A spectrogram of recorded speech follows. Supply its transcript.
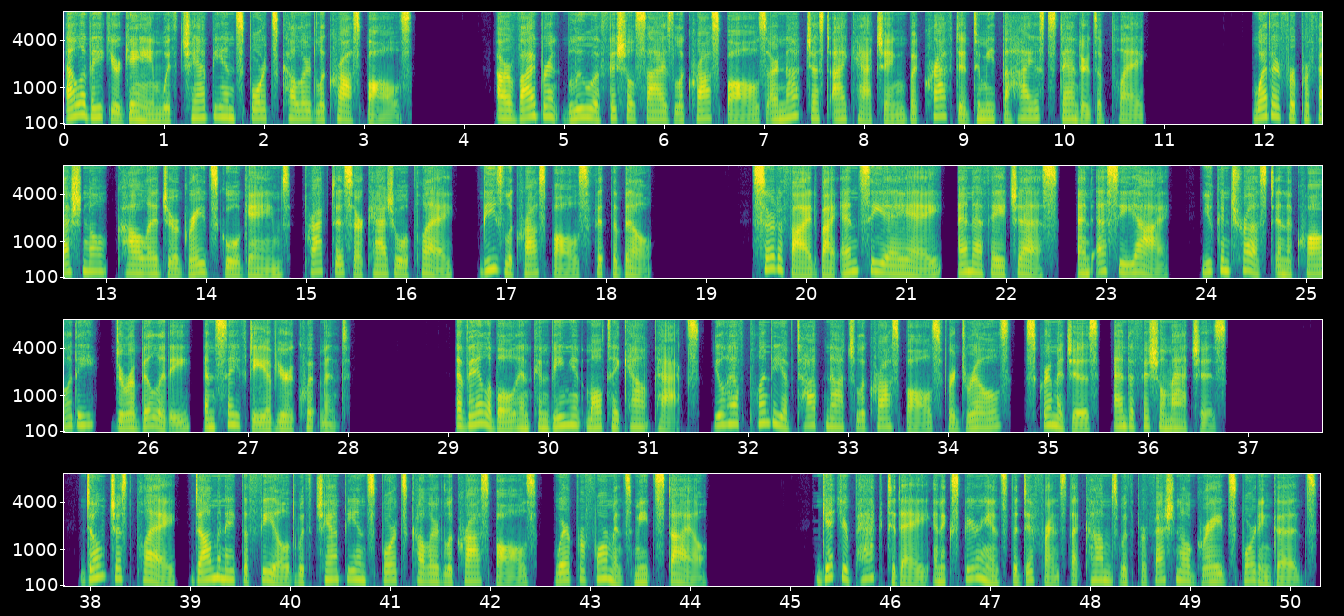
Elevate your game with Champion Sports colored lacrosse balls. Our vibrant blue official size lacrosse balls are not just eye-catching but crafted to meet the highest standards of play. Whether for professional, college or grade school games, practice or casual play, these lacrosse balls fit the bill. Certified by NCAA, NFHS, and SEI, you can trust in the quality, durability, and safety of your equipment. Available in convenient multi-count packs, you'll have plenty of top-notch lacrosse balls for drills, scrimmages, and official matches. Don't just play, dominate the field with Champion Sports colored lacrosse balls, where performance meets style. Get your pack today and experience the difference that comes with professional grade sporting goods.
